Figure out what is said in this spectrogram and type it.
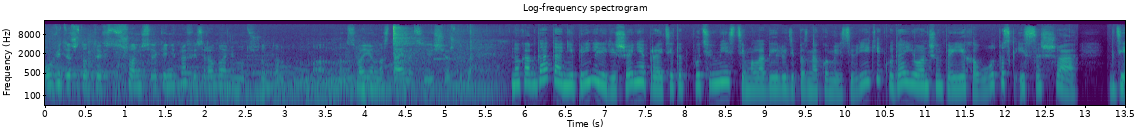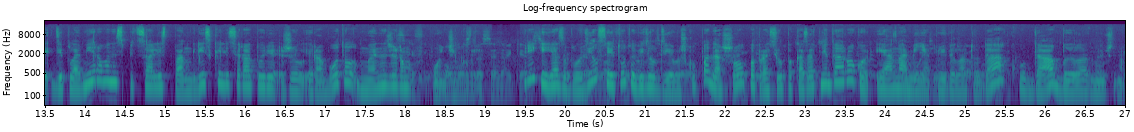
увидят, что ты, что они все-таки не прав, и все равно они будут что-то там на своем настаивать или еще что-то. Но когда-то они приняли решение пройти этот путь вместе. Молодые люди познакомились в Риге, куда Йоншин приехал в отпуск из США – где дипломированный специалист по английской литературе жил и работал менеджером в Пончиковой. В Риге я заблудился и тут увидел девушку, подошел, попросил показать мне дорогу, и она меня привела туда, куда было нужно.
